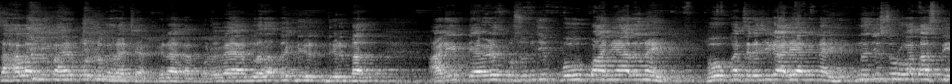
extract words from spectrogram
सहाला मी बाहेर पडलो घराच्या फिरायला. थोडं व्यायामला जातो दीड दीड तास. आणि त्यावेळेस पासून जी बहु पाणी आलं नाही बहु कचऱ्याची गाडी आली नाही इथनं जी सुरुवात असते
